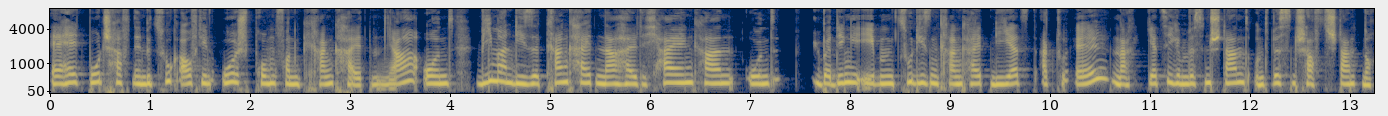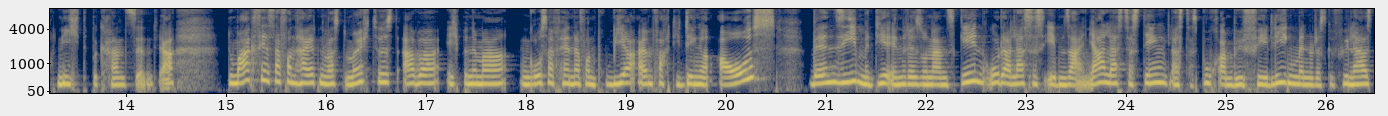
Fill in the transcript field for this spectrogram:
erhält Botschaften in Bezug auf den Ursprung von Krankheiten, ja, und wie man diese Krankheiten nachhaltig heilen kann und über Dinge eben zu diesen Krankheiten, die jetzt aktuell nach jetzigem Wissensstand und Wissenschaftsstand noch nicht bekannt sind, ja. Du magst jetzt davon halten, was du möchtest, aber ich bin immer ein großer Fan davon, probier einfach die Dinge aus, wenn sie mit dir in Resonanz gehen oder lass es eben sein. Ja, lass das Ding, lass das Buch am Buffet liegen, wenn du das Gefühl hast,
